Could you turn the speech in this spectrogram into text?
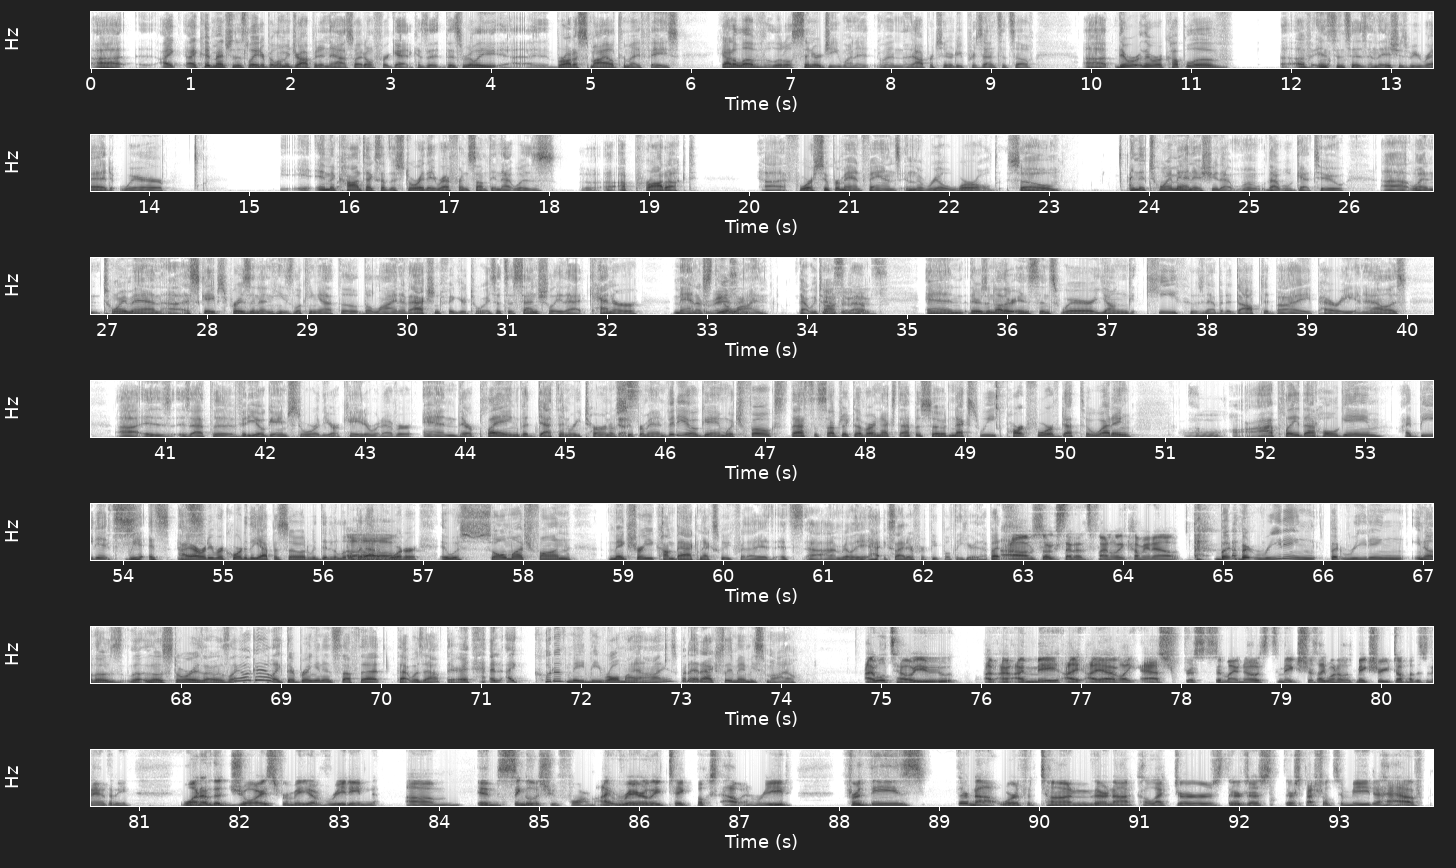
uh, I, I could mention this later, but let me drop it in now so I don't forget because this really uh, brought a smile to my face. Gotta love a little synergy when it when the opportunity presents itself. Uh, there were there were a couple of of instances in the issues we read where, in the context of the story, they referenced something that was a, a product uh, for Superman fans in the real world. So, in the Toyman issue that we'll, that we'll get to, uh, when Toyman uh, escapes prison and he's looking at the the line of action figure toys. It's essentially that Kenner Man of Steel line that we talked Yes, about. And there's another instance where young Keith, who's now been adopted by Perry and Alice, uh, is is at the video game store, the arcade or whatever, and they're playing the Death and Return of Yes. Superman video game. Which, folks, that's the subject of our next episode next week, part four of Death to Wedding. Oh, I played that whole game. I beat it. It's- we, it's, I already recorded the episode. We did it a little bit out of Oh. order. It was so much fun. Make sure you come back next week for that. It's, it's uh, I'm really excited for people to hear that. But I'm so excited it's finally coming out. but but reading but reading you know those those stories i was like okay like they're bringing in stuff that that was out there and i could have made me roll my eyes but it actually made me smile I will tell you, I, I, may, I, I have like asterisks in my notes to make sure, it's like one of those, make sure you talk about this with Anthony. One of the joys for me of reading um, in single issue form, I rarely take books out and read. For these, they're not worth a ton. They're not collectors. They're just, they're special to me to have.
